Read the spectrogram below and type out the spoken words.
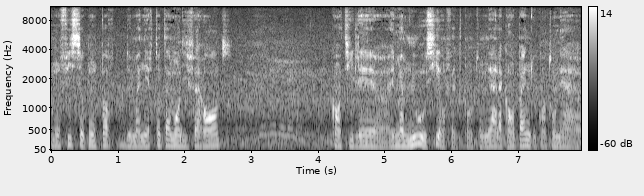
mon fils se comporte de manière totalement différente quand il est, euh, et même nous aussi en fait, quand on est à la campagne que quand on est euh,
